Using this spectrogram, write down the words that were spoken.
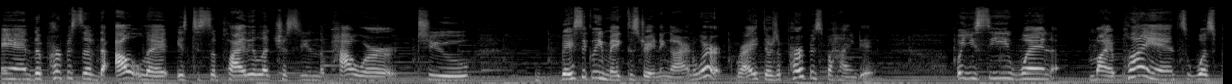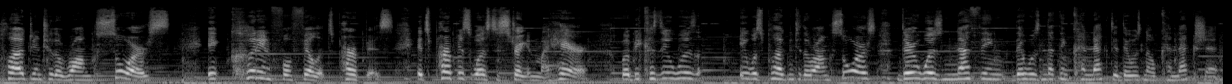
And the purpose of the outlet is to supply the electricity and the power to basically make the straightening iron work, right? There's a purpose behind it. But you see, when my appliance was plugged into the wrong source, it couldn't fulfill its purpose. Its purpose was to straighten my hair, but because it was it was plugged into the wrong source, there was nothing there was nothing connected. There was no connection.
